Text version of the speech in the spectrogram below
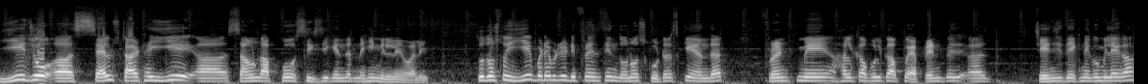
ये जो सेल्फ स्टार्ट है, ये साउंड आपको सिक्स के अंदर नहीं मिलने वाली। तो दोस्तों, ये बड़े बड़े डिफरेंस इन दोनों स्कूटर्स के अंदर। फ्रंट में हल्का फुल्का आपको अप्रेंट पे चेंज देखने को मिलेगा।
